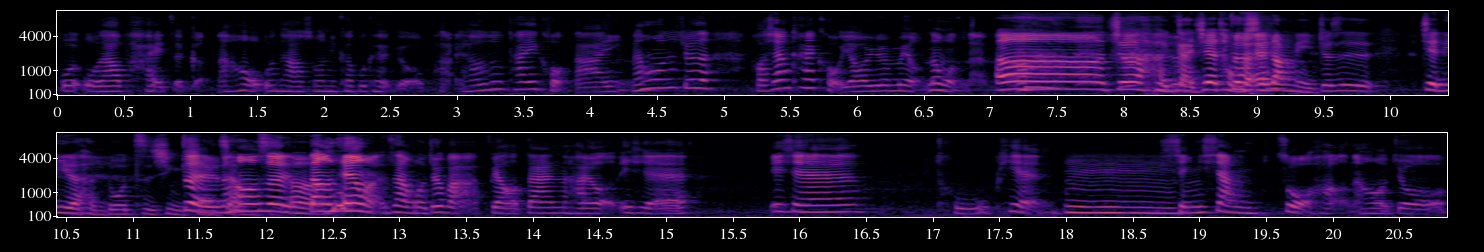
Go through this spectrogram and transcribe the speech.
我我要拍这个，然后我问他说：“你可不可以给我拍？”然后说他一口答应，然后我就觉得好像开口邀约没有那么难。嗯，就很感谢同事让你就是建立了很多自信心。对，然后所以当天晚上我就把表单还有一些一些图片、嗯形象做好，然后就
